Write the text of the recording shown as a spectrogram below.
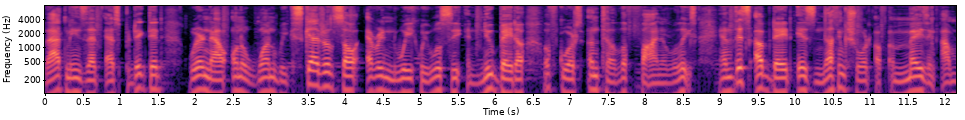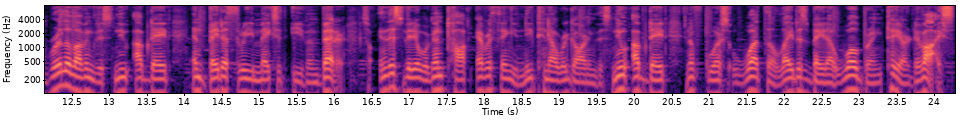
That means that as predicted, we're now on a one week schedule so every week we will see a new beta of course until the final release. And this update is nothing short of amazing. I'm really loving this new update and beta 3 makes it even better. So in this video we're going to talk everything you need to know regarding this new update and of course what the latest beta will bring to your device.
